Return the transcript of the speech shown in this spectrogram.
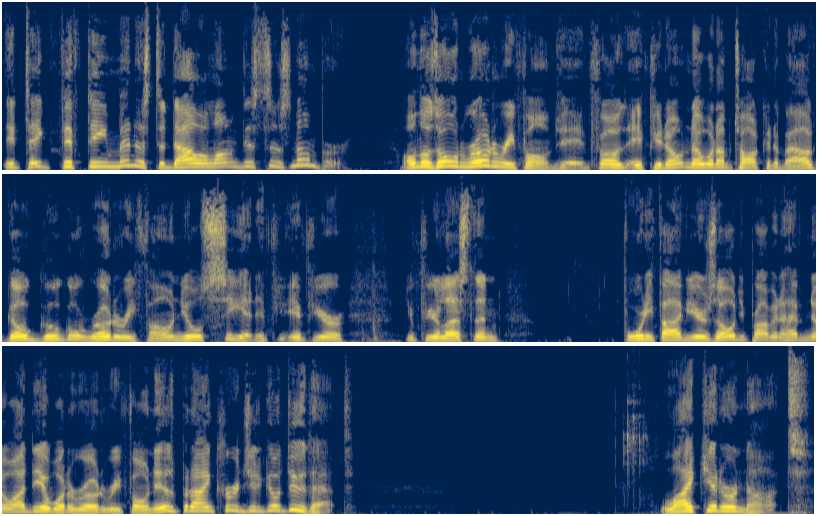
it takes 15 minutes to dial a long distance number. On those old rotary phones, if you don't know what I'm talking about, go Google rotary phone. You'll see it. If if you're if you're less than 45 years old, you probably have no idea what a rotary phone is, but I encourage you to go do that. Like it or not,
